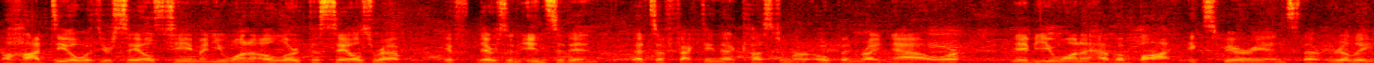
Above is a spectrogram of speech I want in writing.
a hot deal with your sales team and you want to alert the sales rep if there's an incident that's affecting that customer open right now, or maybe you want to have a bot experience that really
